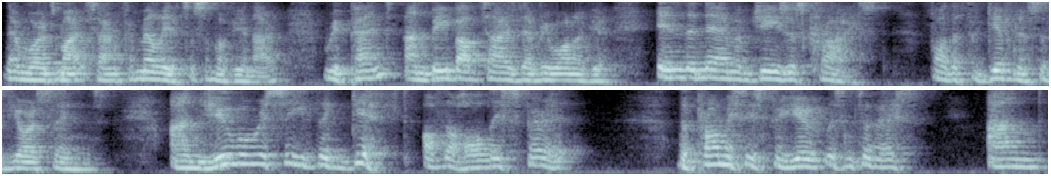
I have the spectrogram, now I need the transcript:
Them words might sound familiar to some of you now. Repent and be baptized, every one of you, in the name of Jesus Christ, for the forgiveness of your sins, and you will receive the gift of the Holy Spirit. The promise is for you, listen to this, and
